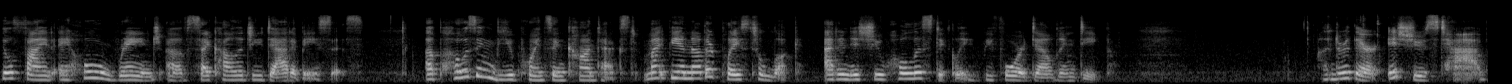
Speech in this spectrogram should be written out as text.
you'll find a whole range of psychology databases. Opposing viewpoints in context might be another place to look at an issue holistically before delving deep. Under their Issues tab,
